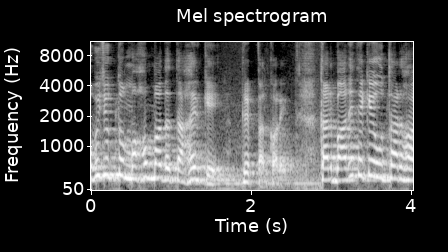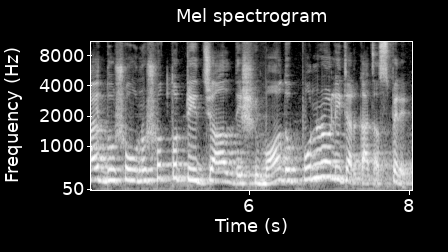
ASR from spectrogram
অভিযুক্ত মোহাম্মদ তাহেরকে গ্রেপ্তার করে। তার বাড়ি থেকে উদ্ধার হয় দুশো উনসত্তরটি জাল দেশি মদ ও পনেরো লিটার কাঁচা স্পিরিট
